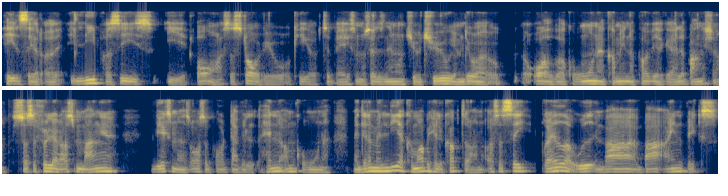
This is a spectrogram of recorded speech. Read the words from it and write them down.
Helt sikkert, og lige præcis i år, så står vi jo og kigger tilbage, som du selv nævner, 2020, jamen det var jo året, hvor corona kom ind og påvirkede alle brancher. Så selvfølgelig er der også mange virksomheders årsrapport, der vil handle om corona. Men det der med lige at komme op i helikopteren, og så se bredere ud end bare, bare egen bæks,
